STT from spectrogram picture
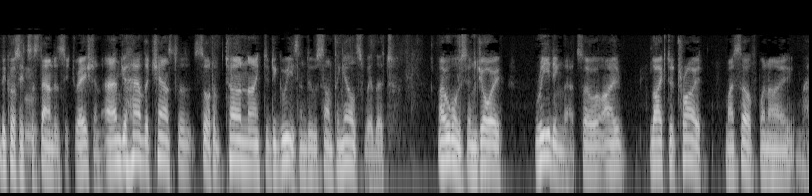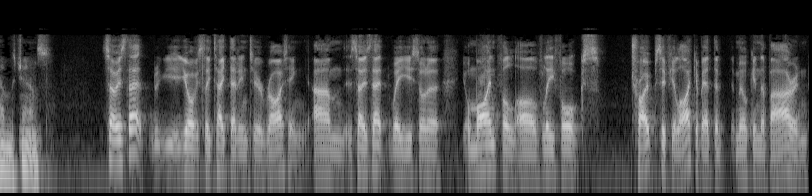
because it's mm. a standard situation. And you have the chance to sort of turn 90 degrees and do something else with it. I always enjoy reading that, so I like to try it myself when I have the hmm. chance. So is that you obviously take that into writing? Um, so is that where you sort of you're mindful of Lee Falk's tropes, if you like, about the, the milk in the bar and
